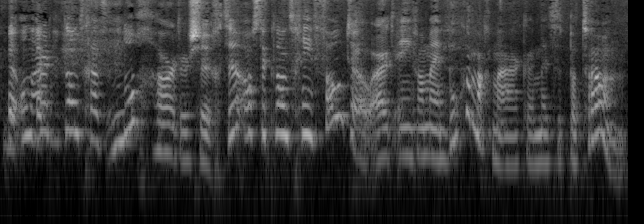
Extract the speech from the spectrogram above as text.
de onaardige klant gaat nog harder zuchten als de klant geen foto uit een van mijn boeken mag maken met het patroon.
